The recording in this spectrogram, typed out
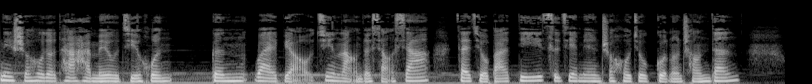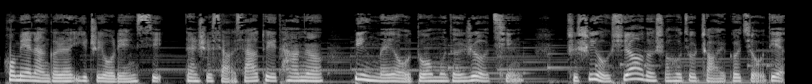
那时候的她还没有结婚。跟外表俊朗的小虾在酒吧第一次见面之后就滚了床单，后面两个人一直有联系，但是小虾对他呢并没有多么的热情，只是有需要的时候就找一个酒店，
